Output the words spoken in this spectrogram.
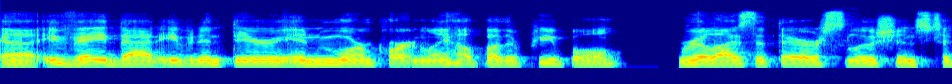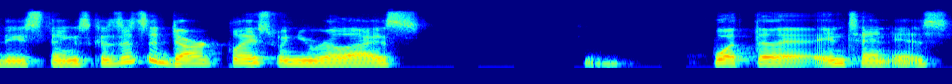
uh, evade that even in theory, and more importantly, help other people realize that there are solutions to these things because it's a dark place when you realize what the intent is.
